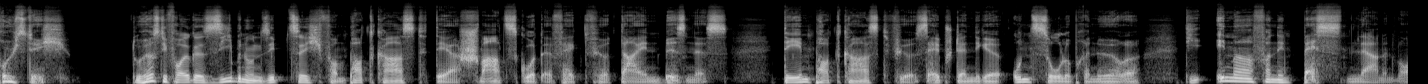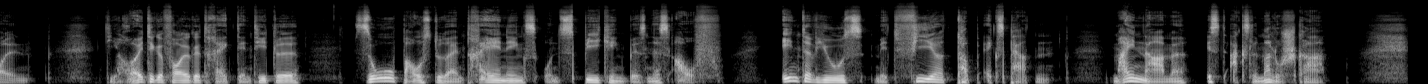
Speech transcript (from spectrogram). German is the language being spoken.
Grüß dich. Du hörst die Folge 77 vom Podcast Der Schwarzgurt-Effekt für dein Business. Dem Podcast für Selbstständige und Solopreneure, die immer von den Besten lernen wollen. Die heutige Folge trägt den Titel So baust du dein Trainings- und Speaking-Business auf. Interviews mit vier Top-Experten. Mein Name ist Axel Maluschka.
